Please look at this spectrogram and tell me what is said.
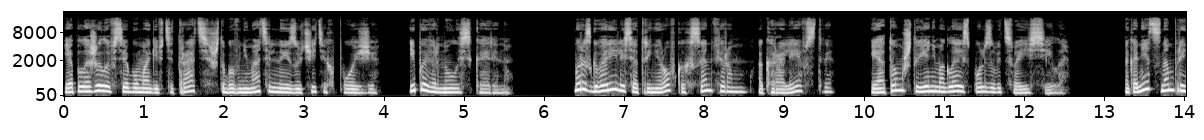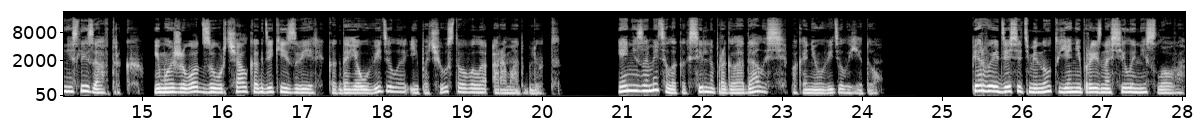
Я положила все бумаги в тетрадь, чтобы внимательно изучить их позже, и повернулась к Эрину. Мы разговорились о тренировках с Энфером, о королевстве, и о том, что я не могла использовать свои силы. Наконец нам принесли завтрак, и мой живот заурчал, как дикий зверь, когда я увидела и почувствовала аромат блюд. Я не заметила, как сильно проголодалась, пока не увидела еду. Первые десять минут я не произносила ни слова.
